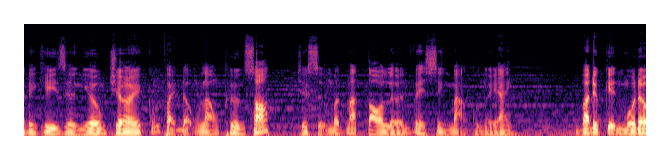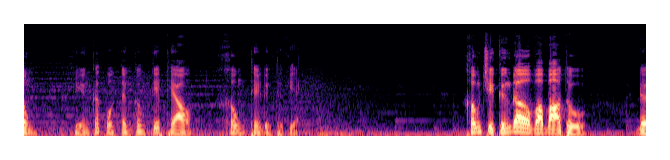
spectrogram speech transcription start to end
đến khi dường như ông trời cũng phải động lòng thương xót trước sự mất mát to lớn về sinh mạng của người Anh. Và điều kiện mùa đông khiến các cuộc tấn công tiếp theo không thể được thực hiện. Không chỉ cứng đầu và bảo thủ, The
